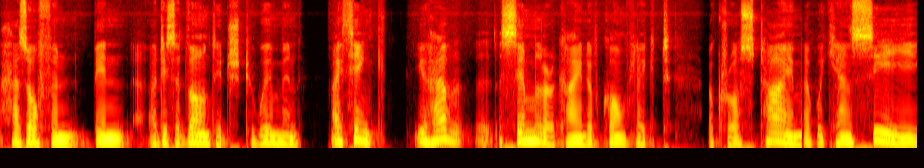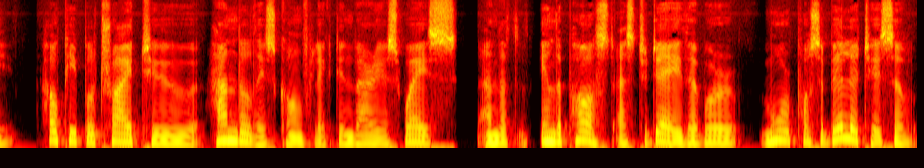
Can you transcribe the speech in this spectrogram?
has often been a disadvantage to women. I think you have a similar kind of conflict across time that we can see how people try to handle this conflict in various ways and that in the past as today there were more possibilities of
